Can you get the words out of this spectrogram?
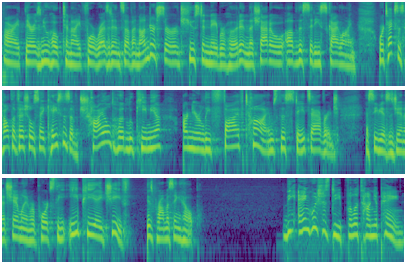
All right, there is new hope tonight for residents of an underserved Houston neighborhood in the shadow of the city's skyline, where Texas health officials say cases of childhood leukemia are nearly five times the state's average. As CBS's Janet Shamlian reports, the EPA chief is promising help. The anguish is deep for Latanya Payne,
